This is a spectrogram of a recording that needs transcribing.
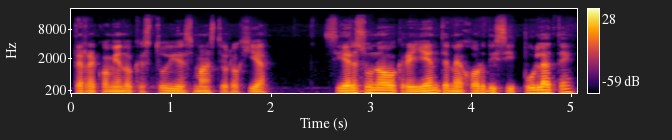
te recomiendo que estudies más teología. Si eres un nuevo creyente, mejor disipúlate.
